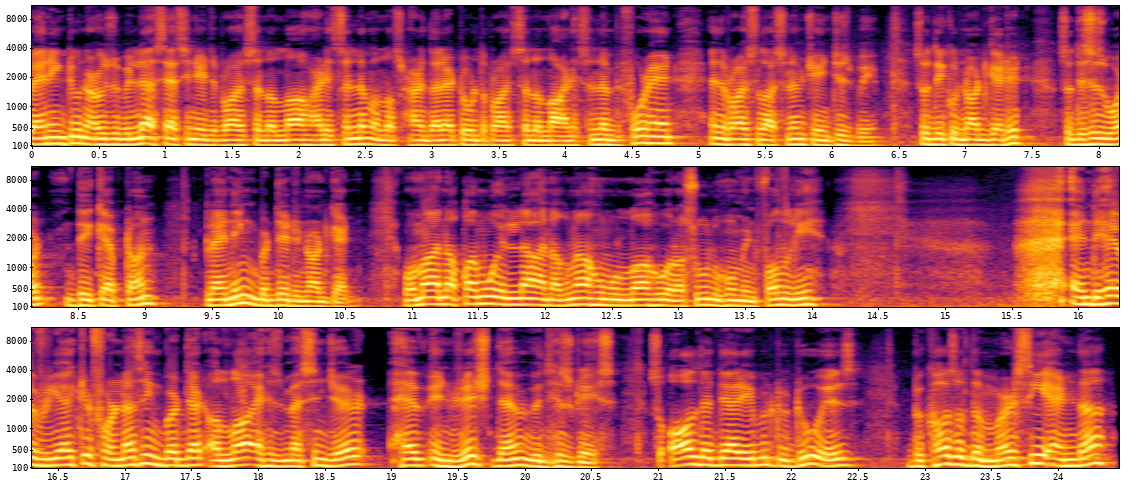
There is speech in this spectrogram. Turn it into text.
planning to na'uzubillah assassinate the Prophet sallallahu alaihi wasallam. Allah subhanahu wa ta'ala told the Prophet sallallahu alaihi wasallam beforehand and the Prophet sallallahu alaihi wasallam changed his way. So they could not get it. So this is what they kept on planning but they did not get. وَمَا نَقَمُوا إِلَّا أَنْ أَغْنَاهُمُ اللَّهُ وَرَسُولُهُ مِنْ فَضْلِهِ and they have reacted for nothing but that Allah and His Messenger have enriched them with His grace. So all that they are able to do is because of the mercy and the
